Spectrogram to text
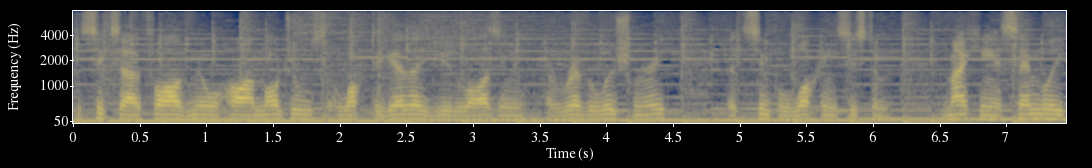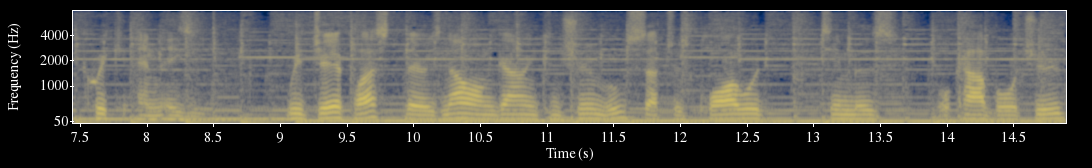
the 605mm high modules are locked together utilising a revolutionary but simple locking system making assembly quick and easy. With Geoplast, there is no ongoing consumables such as plywood, timbers or cardboard tube,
